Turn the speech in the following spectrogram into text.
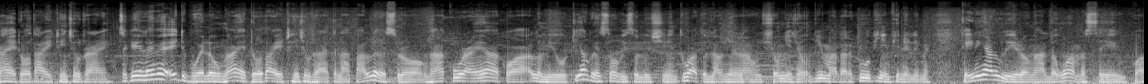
ငါရဲ့ဒေါသတွေထင်းချုပ်ထားတယ်တကယ်လည်းပဲအဲ့တပွဲလုံးငါရဲ့ဒေါသတွေထင်းချုပ်ထားတယ်တလားဘာလို့လဲဆိုတော့ငါကိုယ်တိုင်ကကွာအဲ့လိုမျိုးတယောက်တည်းဆော့ပြီဆိုလို့ရှိရင်သူကသူလောင်းညင်လောင်းရှုံးညင်ရှုံးအပြစ်မှာတစ်ခုအဖြစ်ဖြစ်နေလိမ့်မယ်ဂိမ်းရလူတွေတော့ငါလုံးဝမစဲဘူးကွာ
